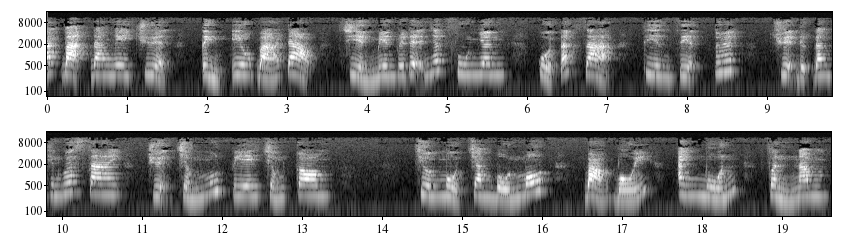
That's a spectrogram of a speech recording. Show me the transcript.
Các bạn đang nghe chuyện Tình yêu bá đạo, Triển miên với đệ nhất phu nhân Của tác giả Thiên Diện Tuyết. Chuyện được đăng trên website chuyện.mútvn.com Chương 141 Bảo bối, Anh muốn, Phần 5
